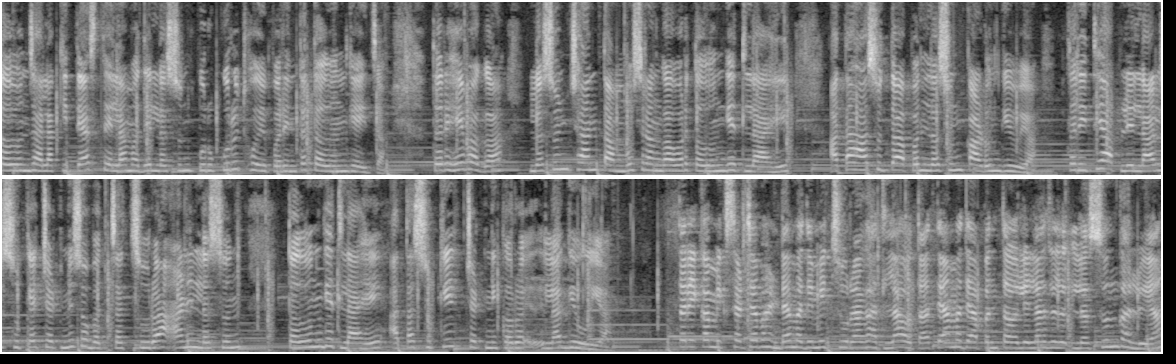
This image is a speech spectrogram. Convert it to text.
तळून झाला की त्याच तेलामध्ये लसूण कुरकुरीत होईपर्यंत तळून घ्यायचा. तर हे बघा लसूण छान तांबूस रंगावर तळून घेतला आहे. आता हा सुद्धा आपण लसूण काढून घेऊया. तर इथे आपले लाल सुक्या चटणीसोबतचा चुरा आणि लसूण तळून घेतला आहे. आता सुकी चटणी करायला घेऊया. तर एका मिक्सरच्या भांड्यामध्ये मी चुरा घातला होता. त्यामध्ये आपण तळलेला ल- लसूण घालूया.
